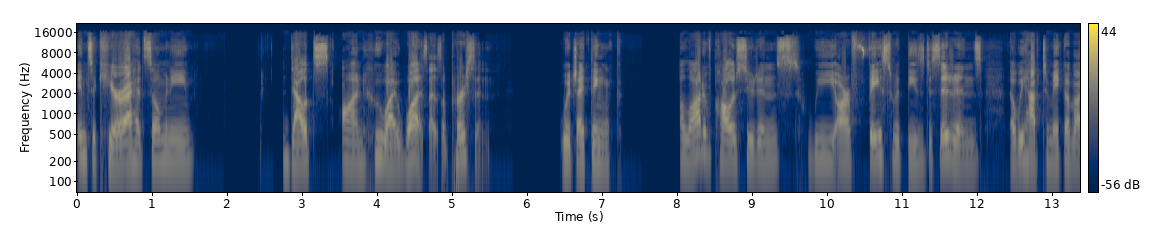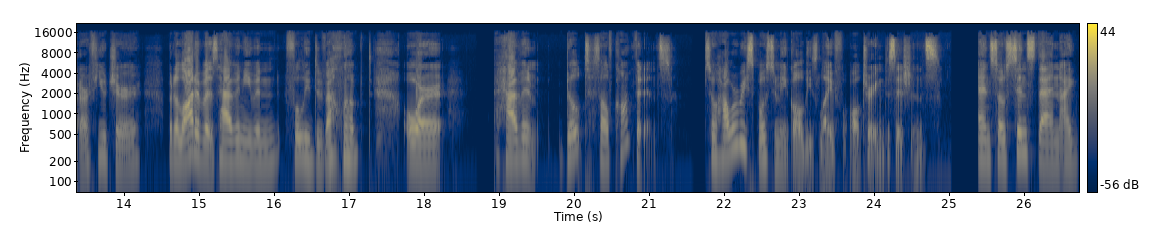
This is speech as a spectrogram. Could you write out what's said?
insecure. I had so many doubts on who I was as a person, which I think a lot of college students, we are faced with these decisions that we have to make about our future, but a lot of us haven't even fully developed or haven't built self confidence. So, how are we supposed to make all these life altering decisions? And so, since then, I,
